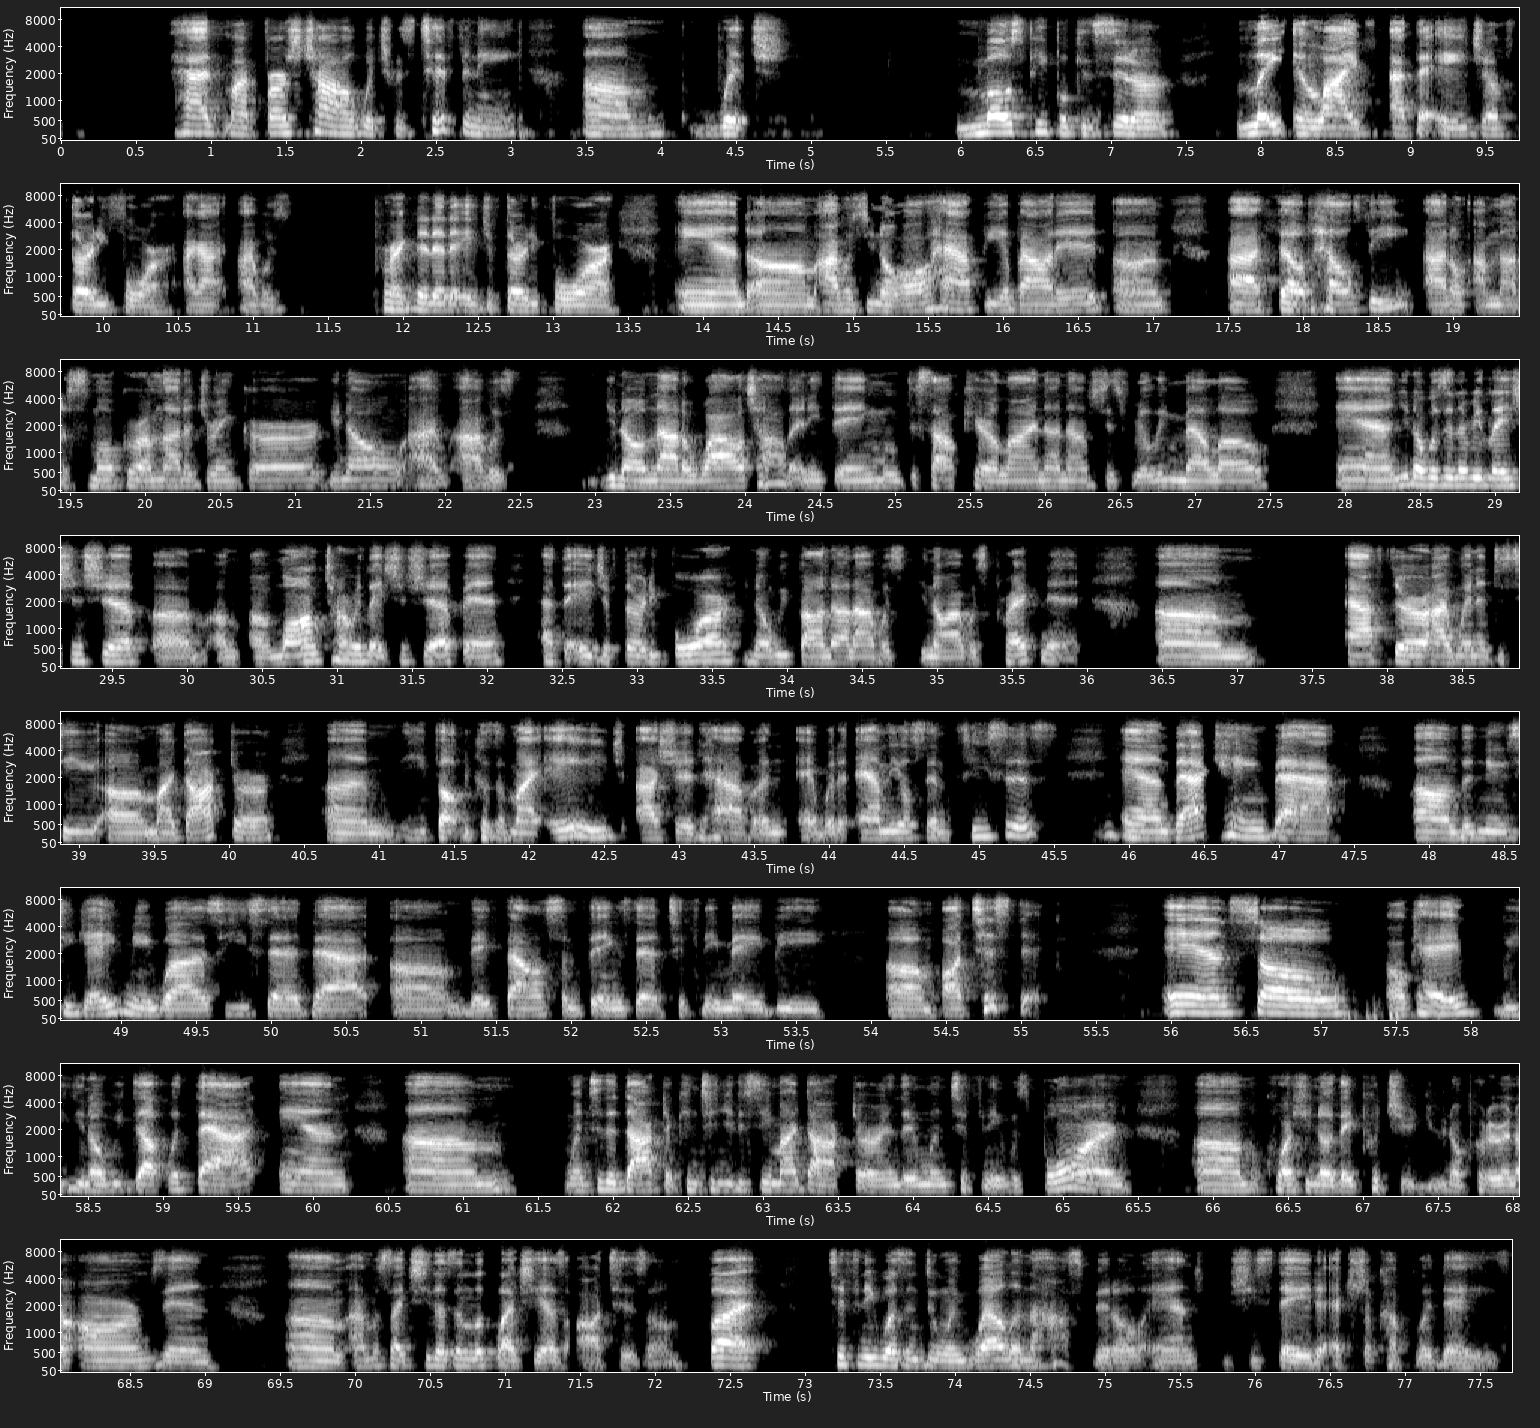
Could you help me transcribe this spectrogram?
had my first child, which was Tiffany, um, which most people consider late in life at the age of 34. I got I was pregnant at the age of 34 and um, i was you know all happy about it. Um, i felt healthy. I don't i'm not a smoker i'm not a drinker you know i, I was you know not a wild child or anything moved to south carolina and i was just really mellow. And you know was in a relationship um, a, a long-term relationship and at the age of 34 you know we found out i was you know i was pregnant. Um, after I went in to see uh, my doctor, um, he felt because of my age, I should have an, with an amniocentesis. Mm-hmm. And that came back. Um, the news he gave me was he said that um, they found some things that Tiffany may be um, autistic. And so, okay, we, you know, we dealt with that. And um, went to the doctor, continued to see my doctor, and then when Tiffany was born, um, of course, you know they put you, you know, put her in her arms, and um, I was like, she doesn't look like she has autism, but Tiffany wasn't doing well in the hospital, and she stayed an extra couple of days.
